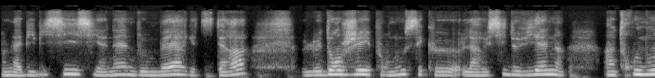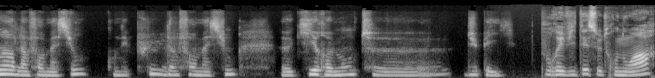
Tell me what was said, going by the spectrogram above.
comme la BBC, CNN, Bloomberg, etc. Le danger pour nous, c'est que la Russie devienne un trou noir de l'information, qu'on n'ait plus d'informations qui remontent du pays. Pour éviter ce trou noir,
